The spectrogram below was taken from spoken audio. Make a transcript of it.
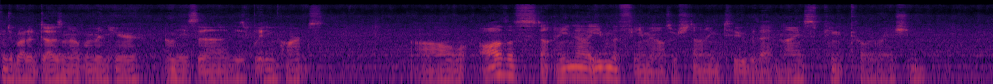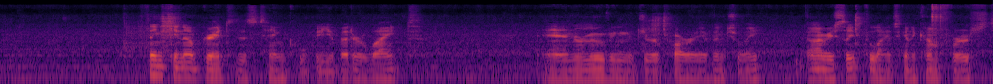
There's about a dozen of them in here. Of these uh, these bleeding hearts. All, all the stuff, you know, even the females are stunning too with that nice pink coloration. think an upgrade to this tank will be a better light and removing the Jurupari eventually. Obviously, the light's going to come first,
